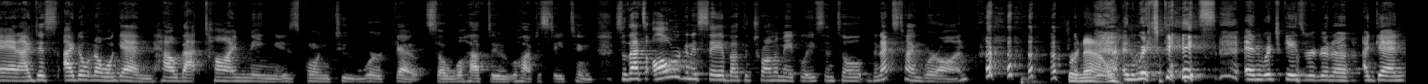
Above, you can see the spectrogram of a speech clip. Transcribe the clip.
And I just I don't know again how that timing is going to work out. So we'll have to we'll have to stay tuned. So that's all we're going to say about the Toronto Maple Leafs until the next time we're on. For now. in which case, in which case we're going to again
